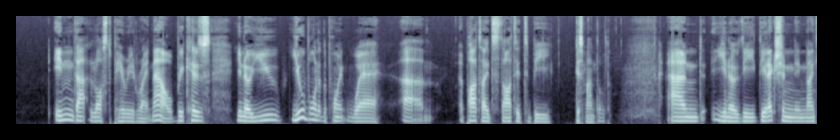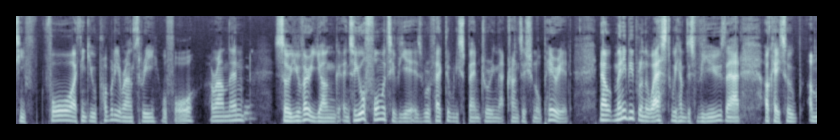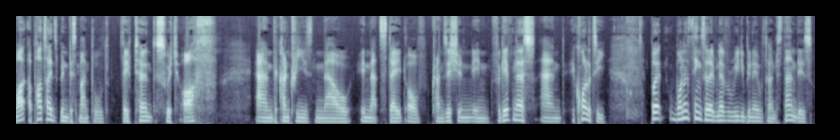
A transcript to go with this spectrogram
in that lost period right now because you know you you were born at the point where um, apartheid started to be dismantled. And you know the the election in 94 i think you were probably around 3 or 4 around then. Yeah. so you're very young and so your formative years were effectively spent during that transitional period. Now many people in the west we have this view that okay so apartheid's been dismantled. They've turned the switch off and the country is now in that state of transition in forgiveness and equality. But one of the things that I've never really been able to understand is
